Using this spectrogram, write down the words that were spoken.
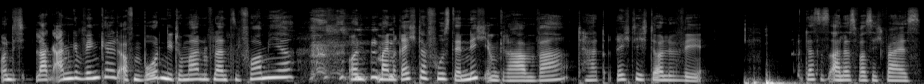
Und ich lag angewinkelt auf dem Boden, die Tomatenpflanzen vor mir. Und mein rechter Fuß, der nicht im Graben war, tat richtig dolle weh. Das ist alles, was ich weiß.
